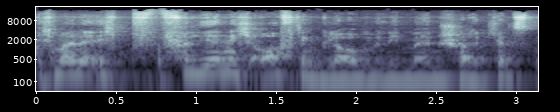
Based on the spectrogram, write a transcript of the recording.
Ich meine, ich verliere nicht oft den Glauben in die Menschheit. Jetzt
